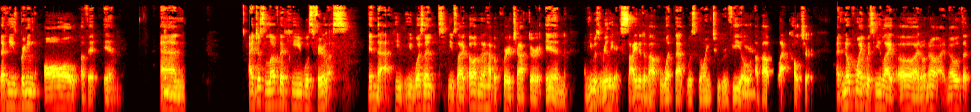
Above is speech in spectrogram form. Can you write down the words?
that he's bringing all of it in. And mm-hmm. I just love that he was fearless in that. He, he wasn't, he's like, oh, I'm going to have a queer chapter in. And he was really excited about what that was going to reveal yeah. about Black culture. At no point was he like, oh, I don't know. I know that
